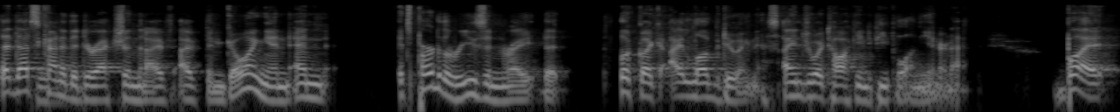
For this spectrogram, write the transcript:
that, that's kind of the direction that I've I've been going in. And it's part of the reason, right, that look, like I love doing this. I enjoy talking to people on the internet. But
